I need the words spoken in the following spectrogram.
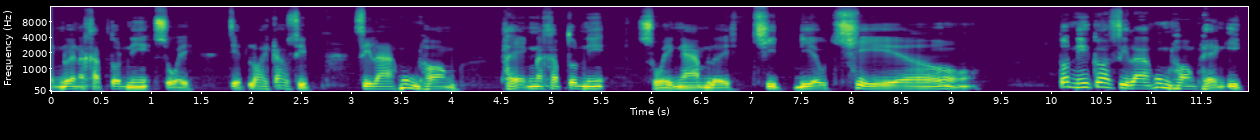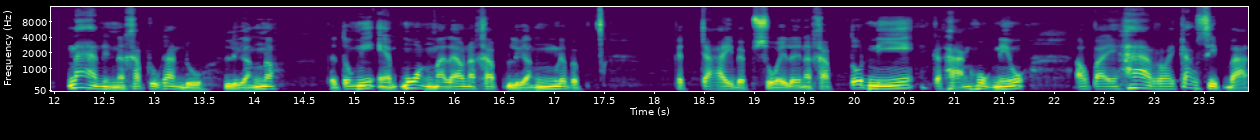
งด้วยนะครับ ต้นนี้สวย 790ศิลาหุ้มทองแผงนะครับ ต้นนี้สวยงามเลยฉีดเดียวเชียว ต้นนี้ก็ศิลาหุ้มทองแผงอีกหน้าหนึ่งนะครับ ทุกท่านดูเหลืองเนาะแต่ตรงนี้แอบม่วงมาแล้วนะครับ เหลืองแล้วแบบกระจายแบบสวยเลยนะครับ ต้นนี้กระถาง 6 นิ้ว เอาไป 590 บาท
